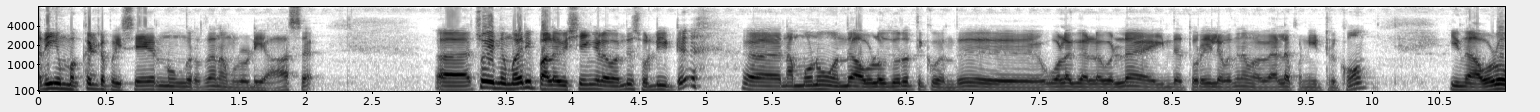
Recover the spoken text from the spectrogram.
அதிக மக்கள்கிட்ட போய் சேரணுங்கிறது தான் நம்மளுடைய ஆசை. ஸோ இந்த மாதிரி பல விஷயங்களை வந்து சொல்லிவிட்டு நம்மளும் வந்து அவ்வளோ தூரத்துக்கு வந்து உலக அளவில் இந்த துறையில் வந்து நம்ம வேலை பண்ணிகிட்ருக்கோம் இது அவ்வளோ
